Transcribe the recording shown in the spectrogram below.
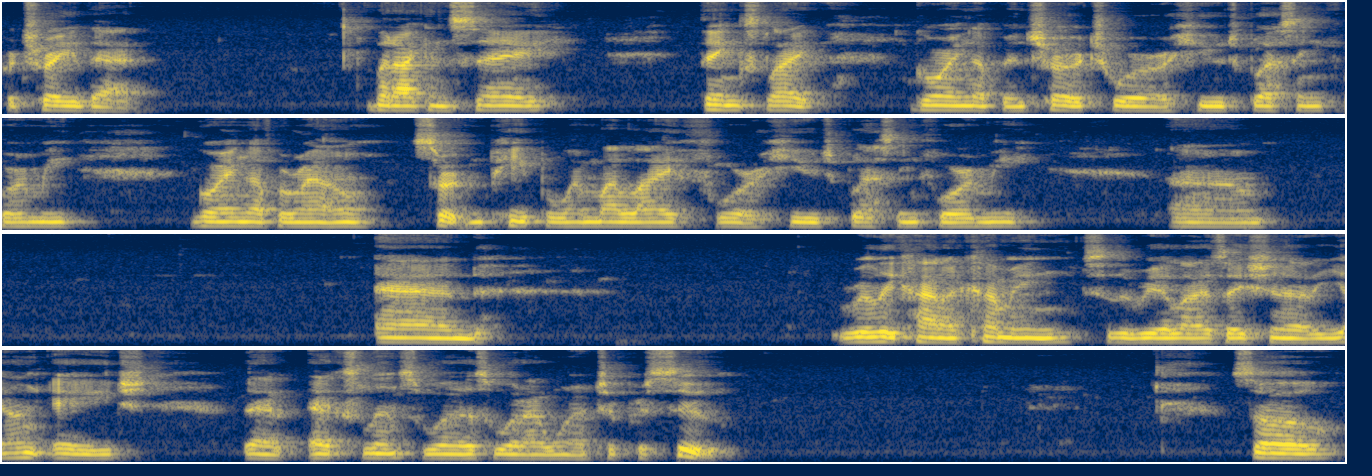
portray that. But I can say things like growing up in church were a huge blessing for me. Growing up around certain people in my life were a huge blessing for me. Um, and really kind of coming to the realization at a young age that excellence was what I wanted to pursue. So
